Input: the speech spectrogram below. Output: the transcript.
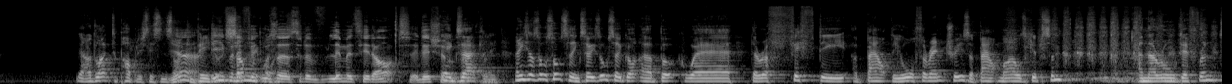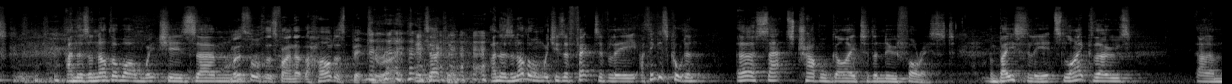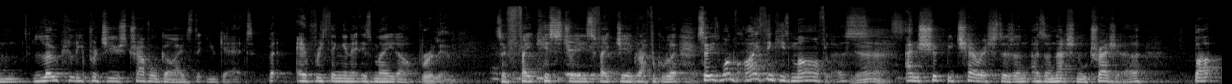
yeah, I'd like to publish this Yeah, encyclopedia. even at some if it was point. a sort of limited art edition. Exactly. And he does all sorts of things. So he's also got a book where there are 50 about the author entries about Miles Gibson, and they're all different. And there's another one which is. Um, Most authors find that the hardest bit to write. exactly. And there's another one which is effectively, I think it's called an ersatz travel guide to the New Forest. And basically, it's like those um, locally produced travel guides that you get, but everything in it is made up. Brilliant. So fake histories, fake geographical. So he's wonderful. I think he's marvellous Yes. and should be cherished as, an, as a national treasure. But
